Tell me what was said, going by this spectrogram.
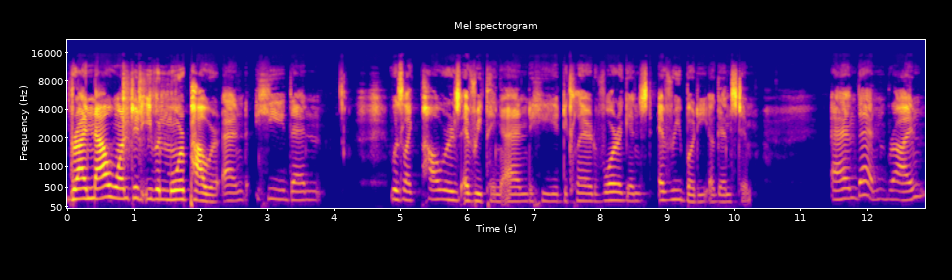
Brian now wanted even more power, and he then was like, powers everything, and he declared war against everybody against him. And then Brian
